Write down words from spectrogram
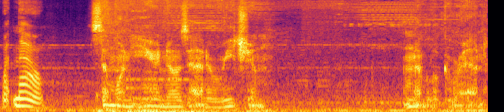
What now? Someone here knows how to reach him. I'm gonna look around.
